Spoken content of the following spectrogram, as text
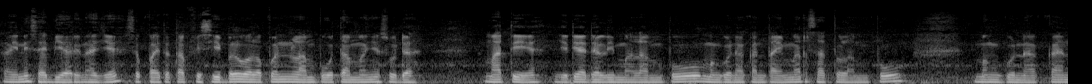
Nah, ini saya biarin aja supaya tetap visible walaupun lampu utamanya sudah mati ya. Jadi ada lima lampu menggunakan timer satu lampu menggunakan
